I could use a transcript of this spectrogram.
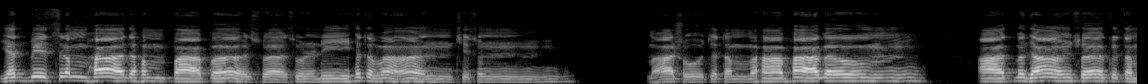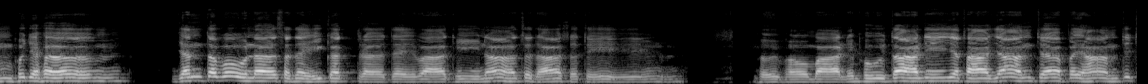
यद्विसृम्भादहं पाप स्वसुर्णीहतवान् शिशुन्। मा शोचतं महाभागौ। आत्मजां स्वकृतं भुजः। जन्तवो न सदैकत्र दैवाधीना सदा सते भूभौमानि भूतानि यथा यान्त्यपयान्ति च।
